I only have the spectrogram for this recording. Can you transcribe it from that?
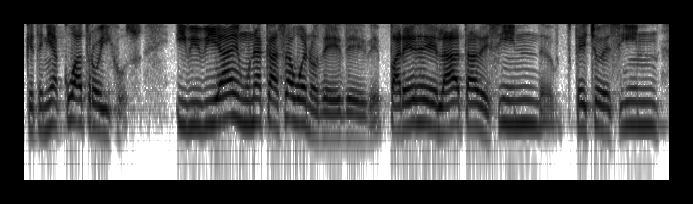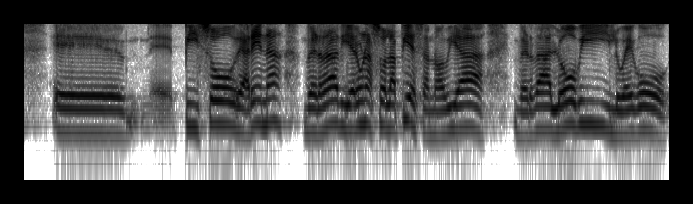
que tenía cuatro hijos y vivía en una casa, bueno, de, paredes de lata, de zinc, techo de zinc, eh, eh, piso de arena, ¿verdad? Y era una sola pieza, no había, ¿verdad? Lobby y luego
